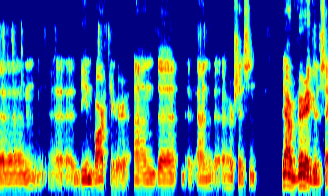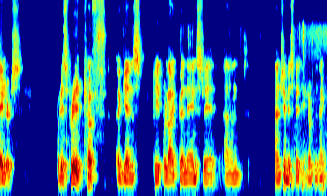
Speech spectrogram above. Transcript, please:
um, uh, Dean Barker and uh, and Hutchinson, they are very good sailors, but it's pretty tough against people like Ben Ainslie and and Jimmy Spithill, don't you think?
